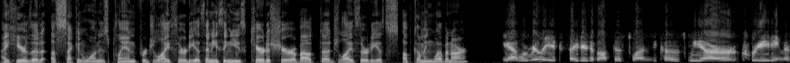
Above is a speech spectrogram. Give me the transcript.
I hear that a second one is planned for July 30th. Anything you care to share about uh, July 30th's upcoming webinar? Yeah, we're really excited about this one because we are creating a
